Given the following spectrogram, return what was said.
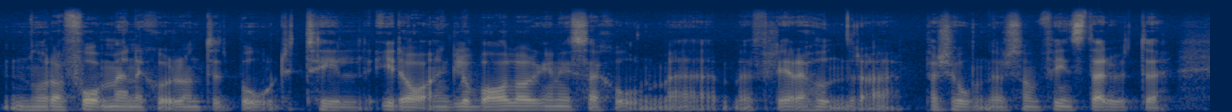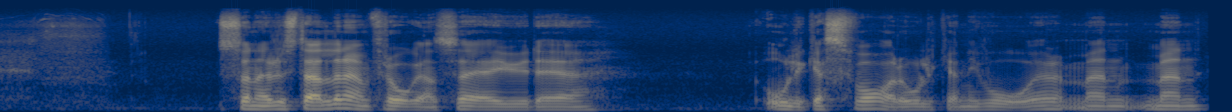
några få människor runt ett bord till idag en global organisation med, med flera hundra personer som finns där ute. Så när du ställer den frågan så är ju det olika svar, olika nivåer. Men, men,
